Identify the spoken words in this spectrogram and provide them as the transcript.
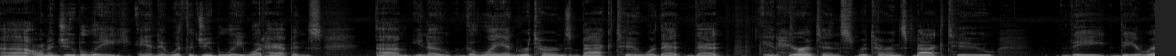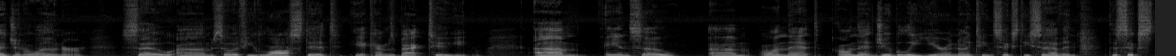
uh, on a jubilee, and with the jubilee, what happens? Um, you know, the land returns back to, or that that inheritance returns back to the the original owner. So, um, so if you lost it, it comes back to you. Um, and so, um, on that on that jubilee year in 1967, the six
